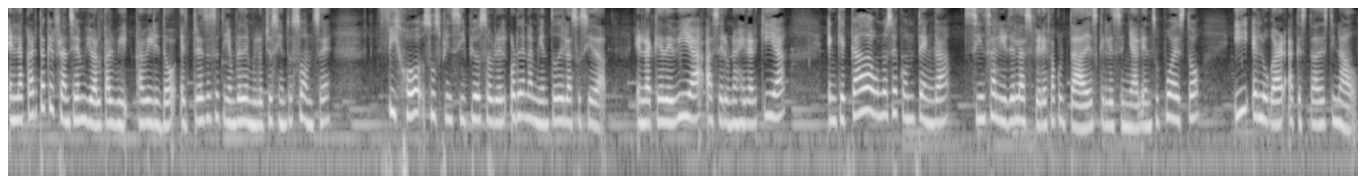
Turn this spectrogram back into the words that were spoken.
En la carta que Francia envió al Cabildo el 3 de septiembre de 1811, fijó sus principios sobre el ordenamiento de la sociedad, en la que debía hacer una jerarquía en que cada uno se contenga sin salir de la esfera y facultades que le señalen su puesto y el lugar a que está destinado.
